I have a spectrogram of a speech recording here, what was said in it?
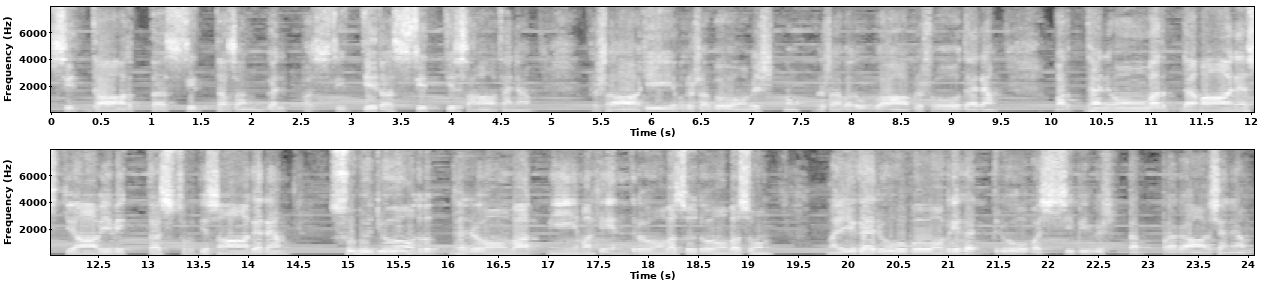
സിദ്ധാർത്ഥ സിദ്ധസങ്കൽപ്പ സിദ്ധിത സിദ്ധി സാധന വൃഷാഹി വൃഷഭോ വിഷ്ണു വൃഷപർവാ വൃഷോദരം. വർദ്ധനോ വർദ്ധമാനശ്ചാവിവിക്തശ്രുതിസാഗരം സുഡുജോ ദൃദ്ധരോ വാഗ്മീ മഹേന്ദ്രോ വസുതോ വസു. നൈകരൂപോ ബൃഹദ്രോ പശ്യപിവിഷ്ടപ്രകാശനം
